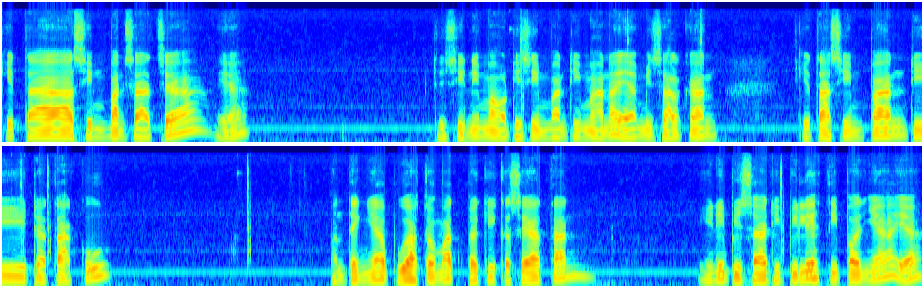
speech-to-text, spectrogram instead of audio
kita simpan saja ya. Di sini mau disimpan di mana ya? Misalkan kita simpan di dataku Pentingnya buah tomat bagi kesehatan. Ini bisa dipilih tipenya ya.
